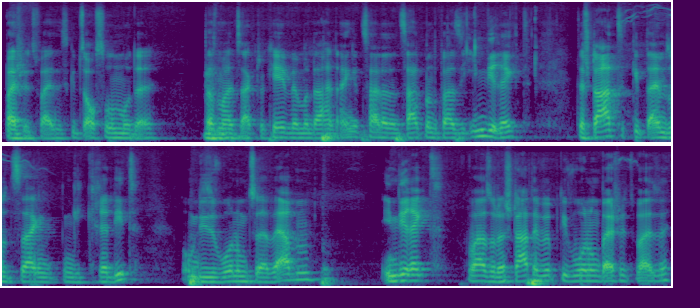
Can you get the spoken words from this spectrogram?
Beispielsweise. Es gibt auch so ein Modell, dass mhm. man halt sagt, okay, wenn man da halt eingezahlt hat, dann zahlt man quasi indirekt. Der Staat gibt einem sozusagen einen Kredit, um diese Wohnung zu erwerben. Indirekt quasi, der Staat erwirbt die Wohnung beispielsweise.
